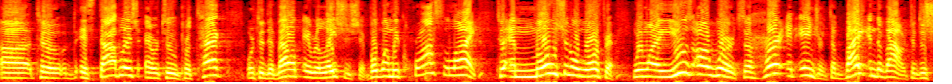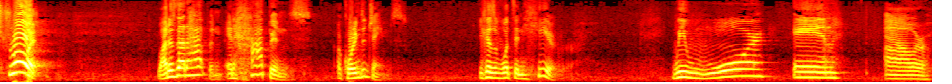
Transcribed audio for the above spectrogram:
uh, to establish or to protect or to develop a relationship. But when we cross the line to emotional warfare, we want to use our words to hurt and injure, to bite and devour, to destroy why does that happen? It happens, according to James, because of what's in here. We war in our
